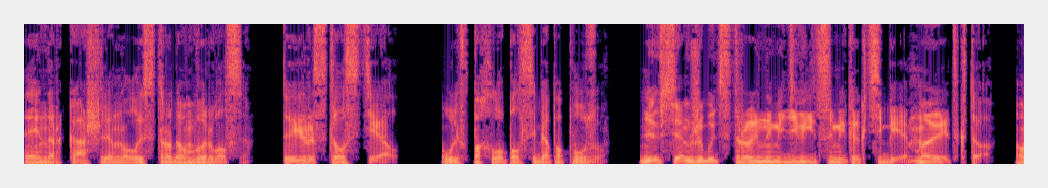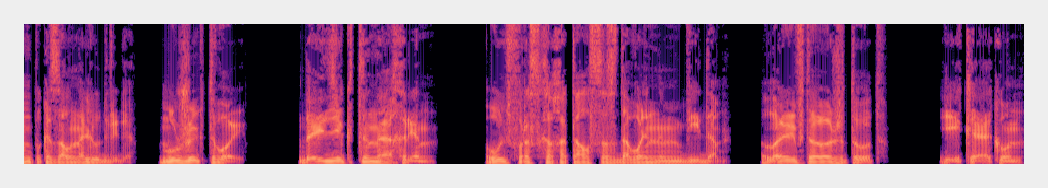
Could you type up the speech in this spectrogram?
Эйнер кашлянул и с трудом вырвался. «Ты растолстел!» Ульф похлопал себя по пузу. «Не всем же быть стройными девицами, как тебе. А это кто?» Он показал на Людвига. «Мужик твой». «Да иди-ка ты нахрен!» Ульф расхохотался с довольным видом. «Лейв тоже тут. И как он?»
